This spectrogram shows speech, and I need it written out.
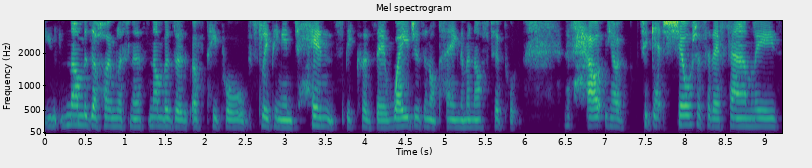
numbers of homelessness, numbers of, of, people sleeping in tents because their wages are not paying them enough to put how you know to get shelter for their families.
